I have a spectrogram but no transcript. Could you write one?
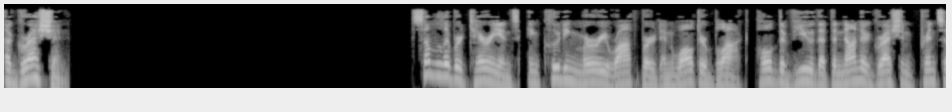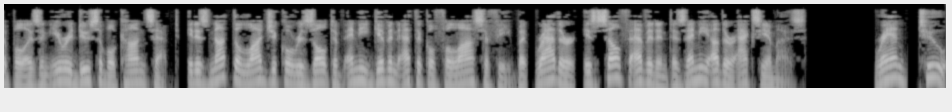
Aggression Some libertarians, including Murray Rothbard and Walter Block, hold the view that the non-aggression principle is an irreducible concept, it is not the logical result of any given ethical philosophy but, rather, is self-evident as any other axiom is. Rand, too,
